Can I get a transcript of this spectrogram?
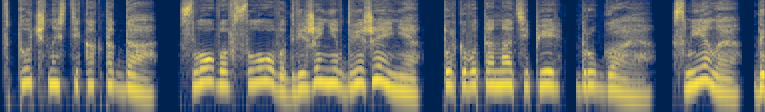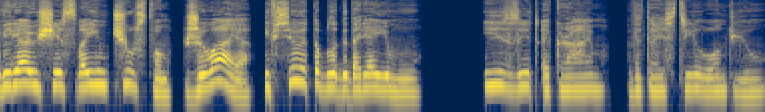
в точности, как тогда, слово в слово, движение в движение, только вот она теперь другая. Смелая, доверяющая своим чувствам, живая, и все это благодаря ему. Is it a crime that I still want you,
